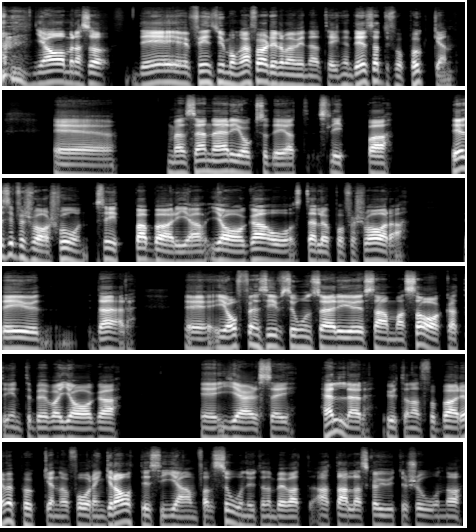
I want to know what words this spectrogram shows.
Ja, men alltså det finns ju många fördelar med att vinna teckning. Dels att du får pucken, eh, men sen är det ju också det att slippa dels i försvarszon, slippa börja jaga och ställa upp och försvara. Det är ju där. Eh, I offensiv zon så är det ju samma sak, att inte behöva jaga eh, ihjäl sig heller, utan att få börja med pucken och få den gratis i anfallszon utan att behöva att, att alla ska ut ur zon och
